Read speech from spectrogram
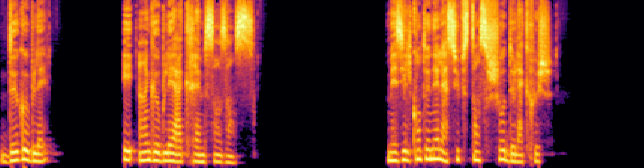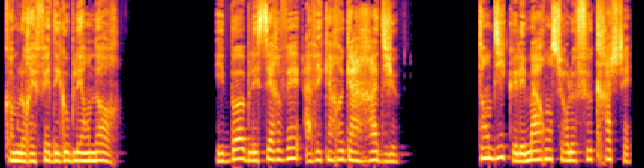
Deux gobelets et un gobelet à crème sans anse. Mais il contenait la substance chaude de la cruche, comme l'auraient fait des gobelets en or. Et Bob les servait avec un regard radieux, tandis que les marrons sur le feu crachaient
